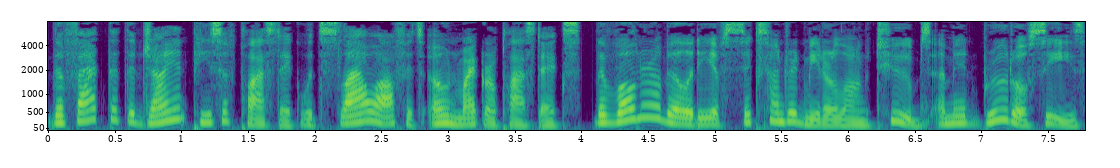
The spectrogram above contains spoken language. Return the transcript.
the fact that the giant piece of plastic would slough off its own microplastics, the vulnerability of 600 meter long tubes amid brutal seas,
